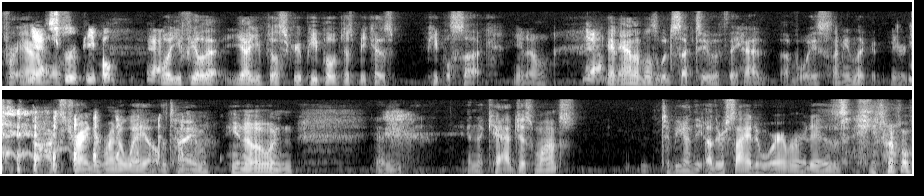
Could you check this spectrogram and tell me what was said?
for animals. yeah, screw people. Yeah. Well, you feel that. Yeah, you feel screw people just because people suck. You know. yeah. And animals would suck too if they had a voice. I mean, look, your dog's trying to run away all the time, you know, and and and the cat just wants to be on the other side of wherever it is, you know.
